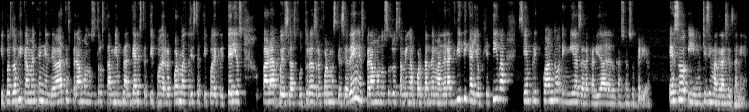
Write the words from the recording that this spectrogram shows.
Y pues, lógicamente, en el debate esperamos nosotros también plantear este tipo de reformas y este tipo de criterios para, pues, las futuras reformas que se den. Esperamos nosotros también aportar de manera crítica y objetiva, siempre y cuando en miras de la calidad de la educación superior. Eso y muchísimas gracias, Daniel.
